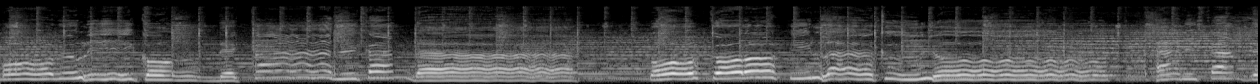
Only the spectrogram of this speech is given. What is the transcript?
潜り込んでかじかんだ。心開くよ。はにかんで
